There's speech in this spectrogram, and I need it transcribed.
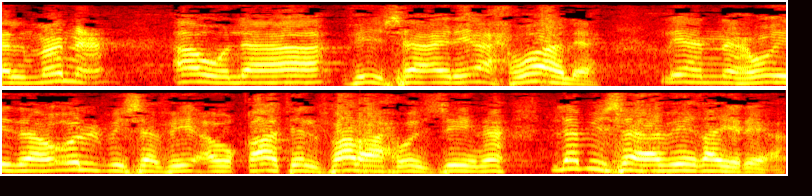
المنع أولى في سائر أحواله لأنه إذا ألبس في أوقات الفرح والزينة لبسها في غيرها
